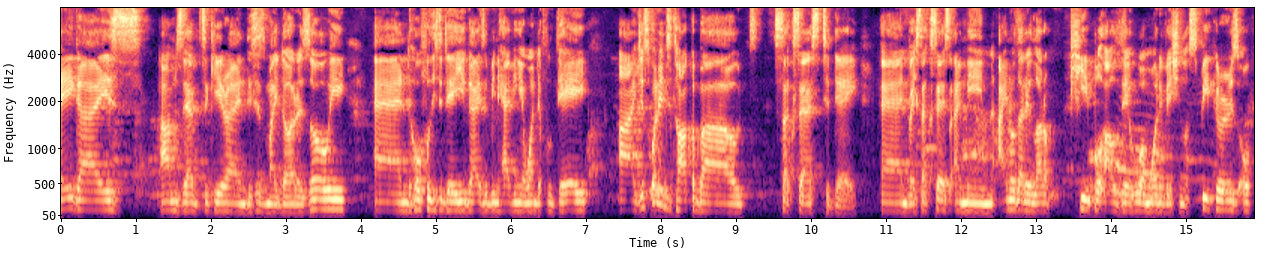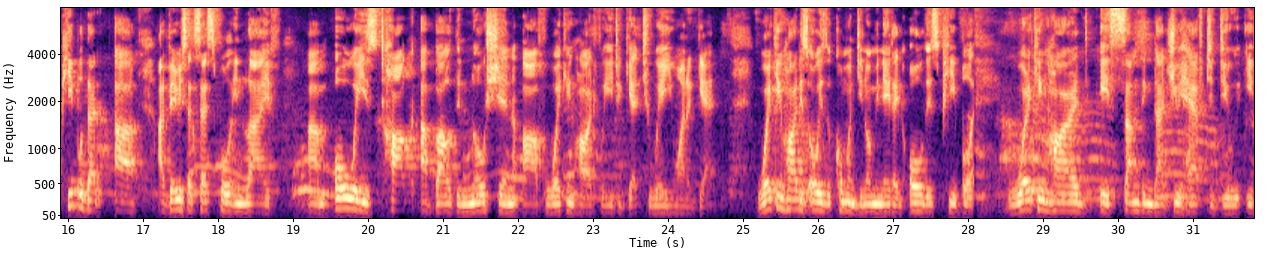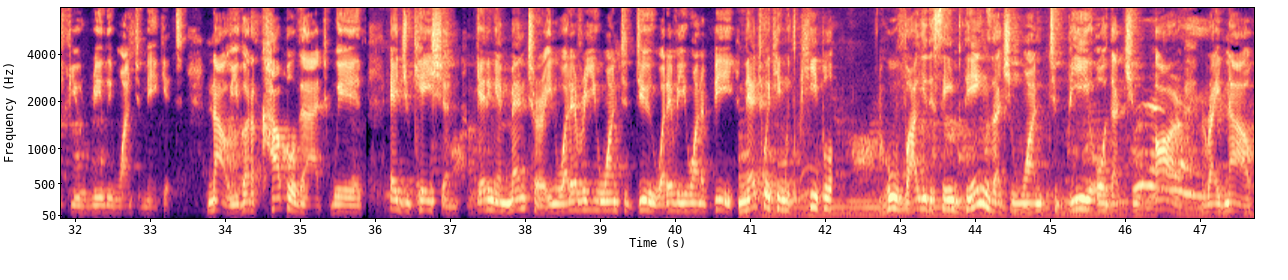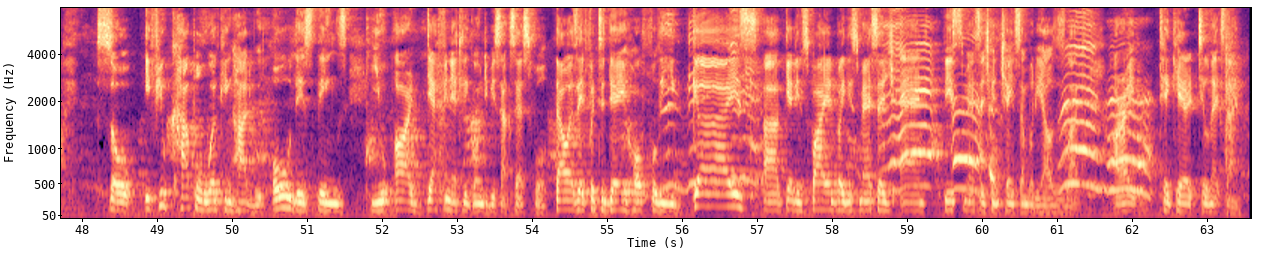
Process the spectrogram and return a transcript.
Hey guys, I'm Zeb Tsikira and this is my daughter Zoe. And hopefully today you guys have been having a wonderful day. I just wanted to talk about success today. And by success, I mean, I know that a lot of people out there who are motivational speakers or people that are, are very successful in life um, always talk about the notion of working hard for you to get to where you want to get. Working hard is always the common denominator in all these people. Working hard is something that you have to do if you really want to make it. Now, you got to couple that with education, getting a mentor in whatever you want to do, whatever you want to be, networking with people who value the same things that you want to be or that you are right now. So if you couple working hard with all these things, you are definitely going to be successful. That was it for today. Hopefully you guys uh, get inspired by this message and this message can change somebody else's life. All right. Take care. Till next time.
